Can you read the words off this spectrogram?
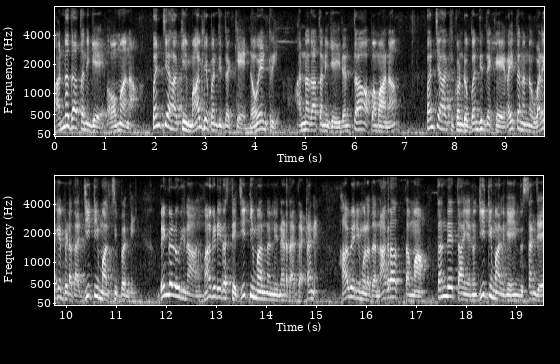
ಅನ್ನದಾತನಿಗೆ ಅವಮಾನ. ಪಂಚೆ ಹಾಕಿ ಮಾಲ್ಗೆ ಬಂದಿದ್ದಕ್ಕೆ ನೋ ಎಂಟ್ರಿ ಅನ್ನದಾತನಿಗೆ ಇದೆಂತಹ ಅಪಮಾನ? ಪಂಚೆ ಹಾಕಿಕೊಂಡು ಬಂದಿದ್ದಕ್ಕೆ ರೈತನನ್ನು ಒಳಗೆ ಬಿಡದ ಜಿಟಿ ಮಾಲ್ ಸಿಬ್ಬಂದಿ. ಬೆಂಗಳೂರಿನ ಮಾಗಡಿ ರಸ್ತೆ ಜಿಟಿ ಮಾಲ್ನಲ್ಲಿ ನಡೆದ ಘಟನೆ. ಹಾವೇರಿ ಮೂಲದ ನಾಗರಾಜ್ ತಮ್ಮ ತಂದೆ ತಾಯಿಯನ್ನು ಜಿಟಿ ಮಾಲ್ಗೆ ಇಂದು ಸಂಜೆ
